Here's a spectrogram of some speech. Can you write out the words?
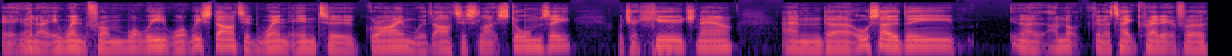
It, Yeah. You know, it went from what we what we started went into grime with artists like Stormzy, which are Mm-hmm. huge now, and uh, also the you know I'm not going to take credit for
